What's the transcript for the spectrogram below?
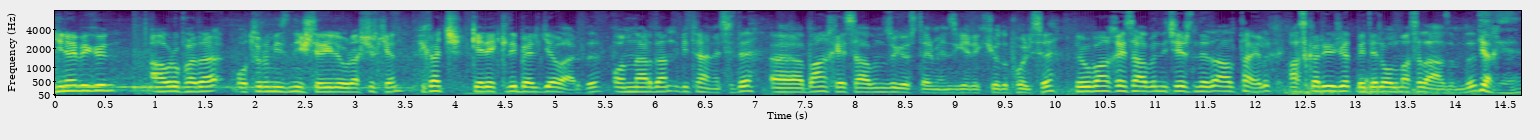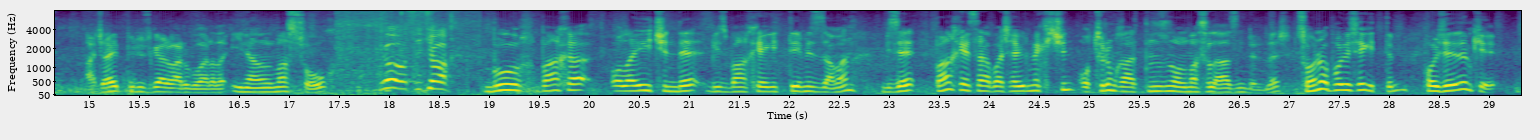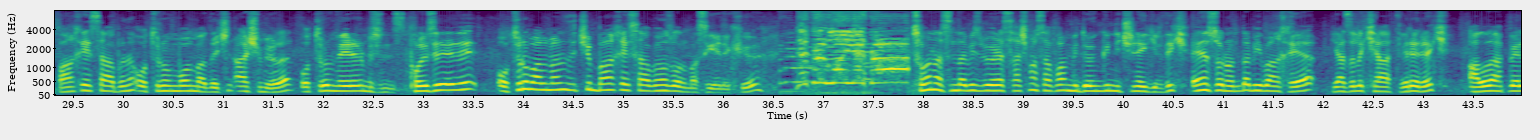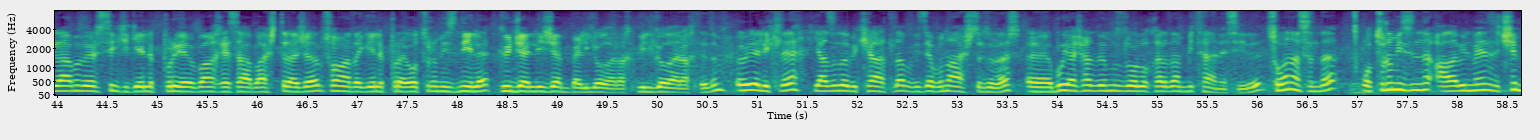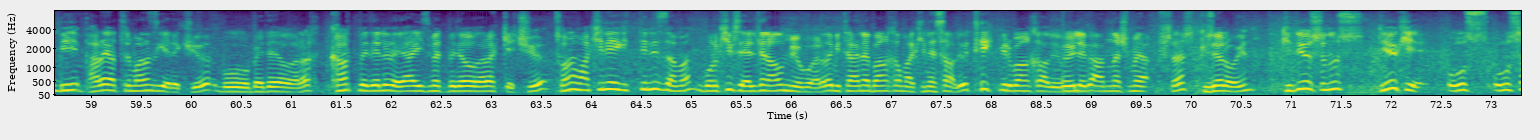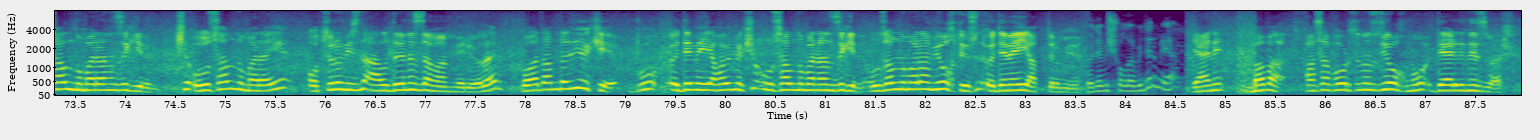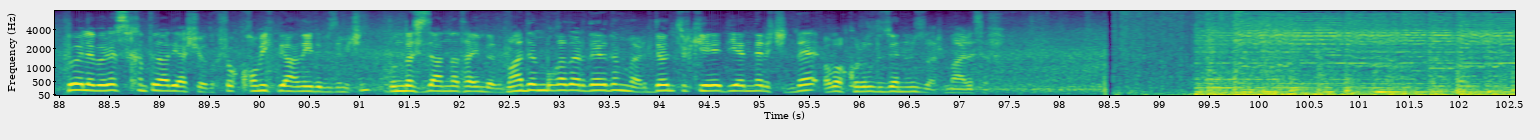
Yine bir gün Avrupa'da oturum izni işleriyle uğraşırken birkaç gerekli belge vardı. Onlardan bir tanesi de e, banka hesabınızı göstermeniz gerekiyordu polise. Ve bu banka hesabının içerisinde de 6 aylık asgari ücret bedeli olması lazımdı. Yok ya. Acayip bir rüzgar var bu arada. İnanılmaz soğuk. Yo sıcak. Bu banka olayı içinde biz bankaya gittiğimiz zaman bize banka hesabı açabilmek için oturum kartınızın olması lazım dediler. Sonra polise gittim. Polise dedim ki banka hesabını oturumum olmadığı için açmıyorlar. Oturum verir misiniz? Polise dedi oturum almanız için banka hesabınız olması gerekiyor. Yeter lan yeter. Sonrasında biz böyle saçma sapan bir döngünün içine girdik. En sonunda bir bankaya yazılı kağıt vererek Allah belamı versin ki gelip buraya banka hesabı açtıracağım. Sonra da gelip buraya oturum izniyle güncelleyeceğim belge olarak, bilgi olarak dedim. Öylelikle yazılı bir kağıtla bize bunu açtırdılar. Ee, bu yaşadığımız zorluklardan bir tanesiydi. Sonrasında oturum izni alabilmeniz için bir para yatırmanız gerekiyor bu bedel olarak. Kart bedeli veya hizmet bedeli olarak geçiyor. Sonra makineye gittiğiniz zaman bunu kimse elden almıyor bu arada. Bir tane banka makinesi alıyor. Tek bir banka alıyor. Öyle bir anlaşma yapmışlar. Güzel oyun. Gidiyorsunuz diyor ki ulus, ulusal numaranızı girin. Şimdi ulusal numarayı oturum izni aldığınız zaman veriyorlar. Bu adam da diyor ki bu ödemeyi yapabilmek için ulusal numaranızı girin. Ulusal numaram yok diyorsun ödemeyi yaptırmıyor. Böyle bir şey olabilir mi ya? Yani baba pasaportunuz yok mu derdiniz var. Böyle böyle sıkıntılar yaşıyorduk. Çok komik bir anıydı bizim için. Bunu da size anlatayım dedim. Madem bu kadar derdim var dön Türkiye'ye diyenler için de baba kurul düzenimiz var maalesef.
